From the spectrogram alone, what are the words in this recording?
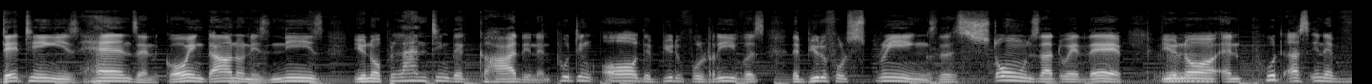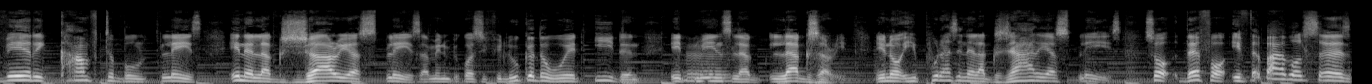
dirtying his hands, and going down on his knees, you know, planting the garden and putting all the beautiful rivers, the beautiful springs, the stones that were there, you mm. know, and put us in a very comfortable place, in a luxurious place. I mean, because if you look at the word Eden, it mm. means like luxury. You know, He put us in a luxurious place. So, therefore, if the Bible says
